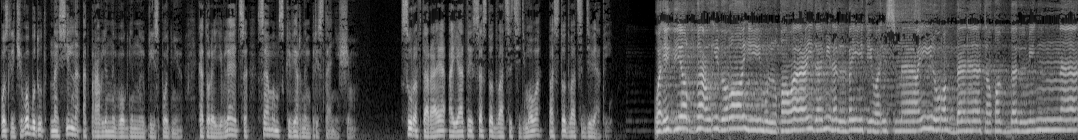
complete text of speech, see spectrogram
после чего будут насильно отправлены в огненную преисподнюю, которая является самым скверным пристанищем. Сура 2, аяты со 127 по 129. وإذ يرفع إبراهيم القواعد من البيت وإسماعيل ربنا تقبل منا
